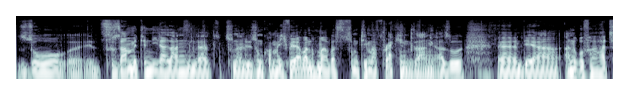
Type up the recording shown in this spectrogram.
so äh, zusammen mit den Niederlanden da zu einer Lösung kommen. Ich will aber noch mal was zum Thema Fracking sagen. Also äh, der Anrufer hat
